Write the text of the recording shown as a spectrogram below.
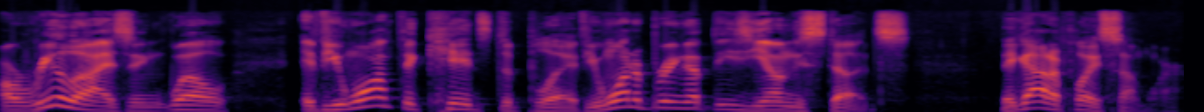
are realizing, well, if you want the kids to play, if you want to bring up these young studs, they got to play somewhere.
